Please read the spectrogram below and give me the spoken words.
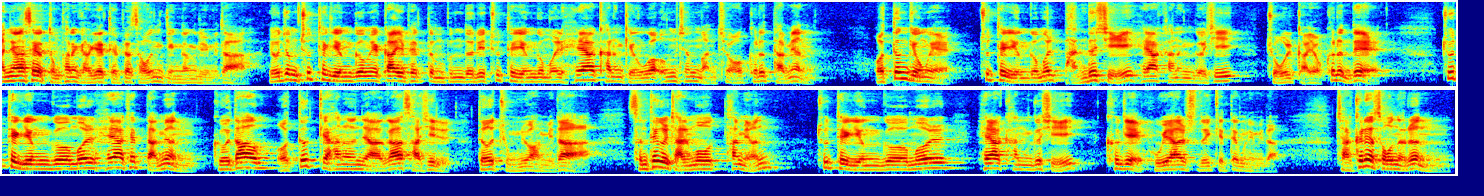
안녕하세요. 돈파는 가게 대표사원 김강주입니다. 요즘 주택연금에 가입했던 분들이 주택연금을 해약하는 경우가 엄청 많죠. 그렇다면 어떤 경우에 주택연금을 반드시 해약하는 것이 좋을까요? 그런데 주택연금을 해약했다면 그 다음 어떻게 하느냐가 사실 더 중요합니다. 선택을 잘못하면 주택연금을 해약한 것이 크게 후회할 수도 있기 때문입니다. 자, 그래서 오늘은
